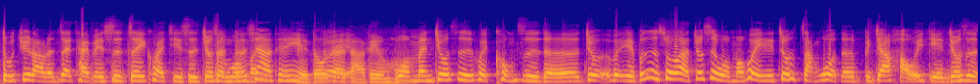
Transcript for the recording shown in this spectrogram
独居老人在台北市这一块，其实就是我们夏天也都在打电话。我们就是会控制的，就也不是说啊，就是我们会就掌握的比较好一点。点就是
